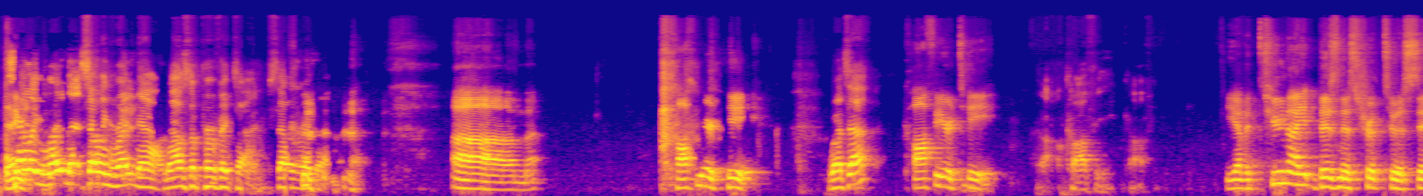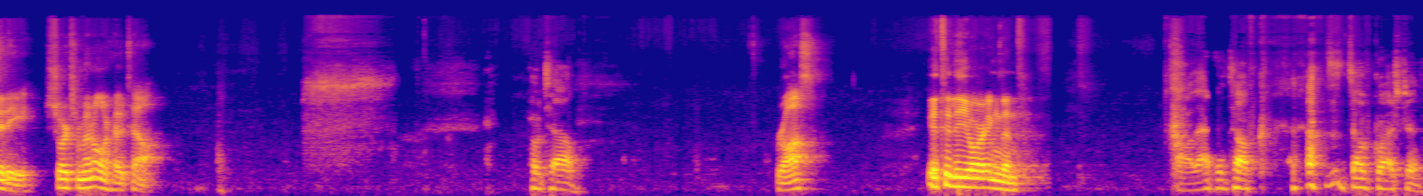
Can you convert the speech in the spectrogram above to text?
selling right now. Selling right now. Now's the perfect time. Selling right now. Um, coffee or tea? What's that? Coffee or tea? Oh, coffee. Coffee. You have a two night business trip to a city, short term rental or hotel? Hotel. Ross? Italy or England? Oh, that's a tough. That's a tough question.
